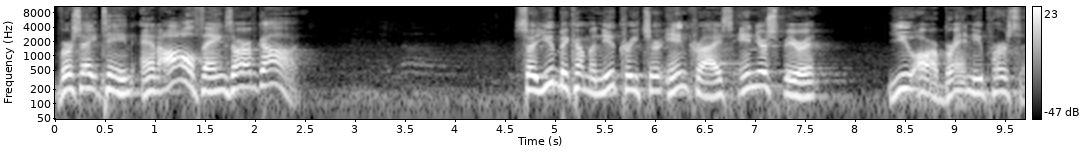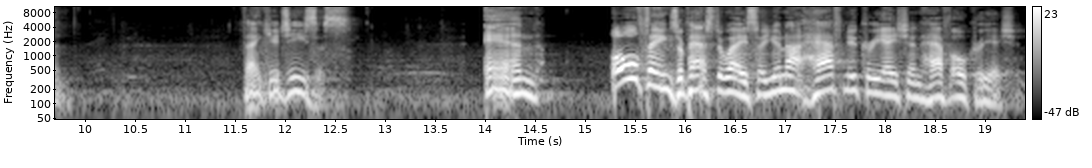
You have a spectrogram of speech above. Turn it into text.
Verse 18, and all things are of God. So you become a new creature in Christ, in your spirit. You are a brand new person. Thank you, Jesus. And old things are passed away, so you're not half new creation, half old creation.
